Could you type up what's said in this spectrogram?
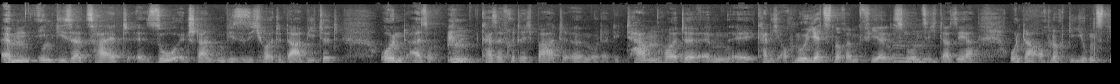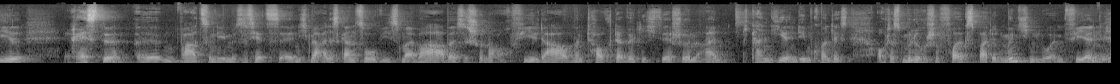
ähm, in dieser Zeit äh, so entstanden, wie sie sich heute darbietet. Und also Kaiser Friedrich Bad ähm, oder die Thermen heute ähm, äh, kann ich auch nur jetzt noch empfehlen. Es mhm. lohnt sich da sehr. Und da auch noch die Jugendstil. Reste äh, wahrzunehmen. Es ist jetzt äh, nicht mehr alles ganz so, wie es mal war, aber es ist schon noch auch viel da und man taucht da wirklich sehr schön ein. Ich kann hier in dem Kontext auch das Müllerische Volksbad in München nur empfehlen. Ja.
